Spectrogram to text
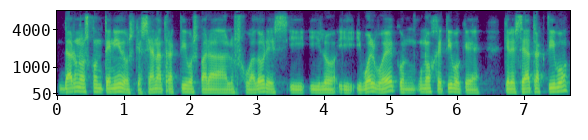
dar unos contenidos que sean atractivos para los jugadores y, vuelvo, ¿eh? con un objetivo que, les sea atractivo,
